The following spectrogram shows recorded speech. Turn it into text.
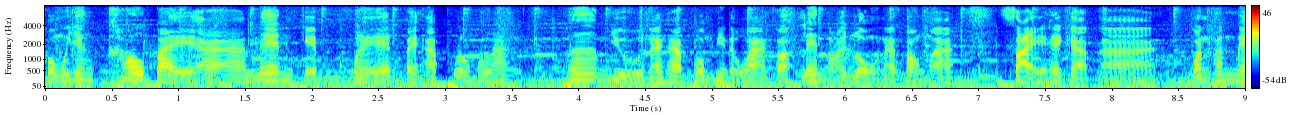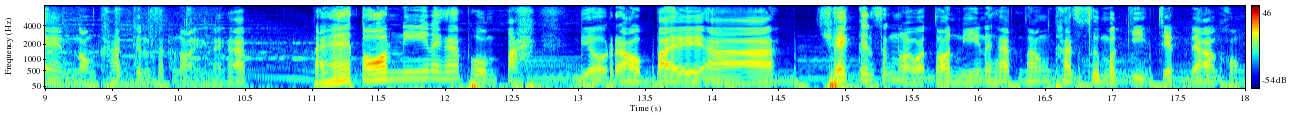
ผมก็ยังเข้าไปเล่นเก็บเควสไปอัพพลังพลัง เพิ่มอยู่นะครับ ผมเพียงแต่ว่าก็เล่นน้อยลงนะต้องมาใส่ให้กับวันพันแมนน้องทัดกันสักหน่อยนะครับ แต่ตอนนี้นะครับผมปะเดี๋ยวเราไปอ่าเช็คกันสักหน่อยว่าตอนนี้นะครับน้องทัตซึมากิ7ดาวของ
